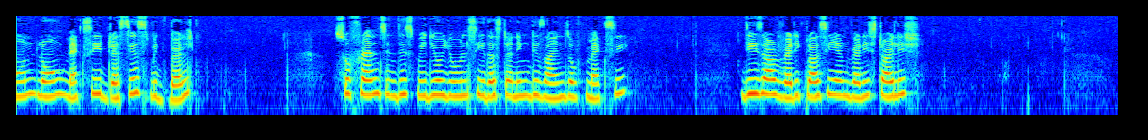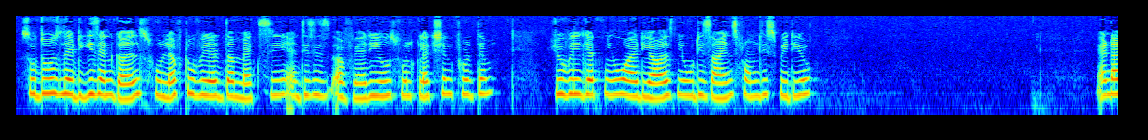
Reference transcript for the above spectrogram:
on long maxi dresses with belt. So friends in this video you will see the stunning designs of maxi. These are very classy and very stylish so those ladies and girls who love to wear the maxi and this is a very useful collection for them. You will get new ideas new designs from this video. And i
